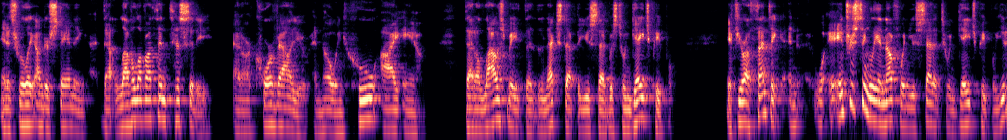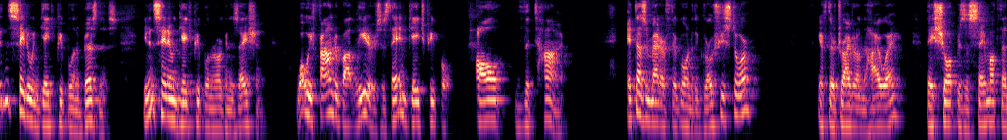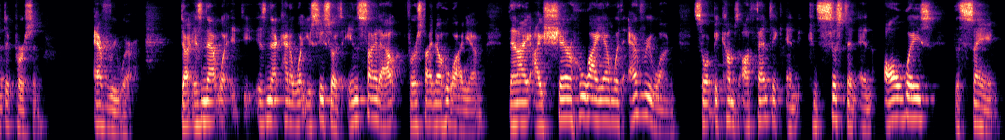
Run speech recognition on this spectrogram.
And it's really understanding that level of authenticity at our core value and knowing who i am that allows me the, the next step that you said was to engage people if you're authentic and interestingly enough when you said it to engage people you didn't say to engage people in a business. You didn't say to engage people in an organization. What we found about leaders is they engage people all the time. It doesn't matter if they're going to the grocery store if they're driving on the highway they show up as the same authentic person everywhere isn't that what isn't that kind of what you see? So it's inside out. First i know who i am. Then I, I share who i am with everyone. So it becomes authentic and consistent and always the same.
